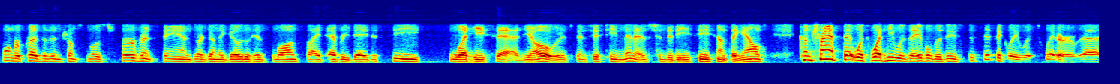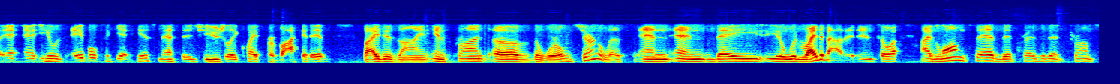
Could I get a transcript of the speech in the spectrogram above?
former President Trump's most fervent fans are going to go to his blog site every day to see what he said. You know, oh, it's been 15 minutes. Did he see something else? Contrast that with what he was able to do specifically with Twitter. Uh, he was able to get his message, usually quite provocative by design, in front of the world's journalists, and and they you know would write about it. And so I've long said that President Trump's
